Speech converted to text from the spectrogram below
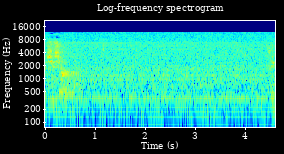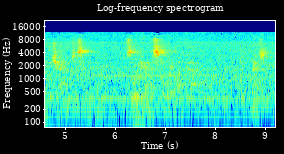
And she started crying. Take the challenges so we can have a story like that next week.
